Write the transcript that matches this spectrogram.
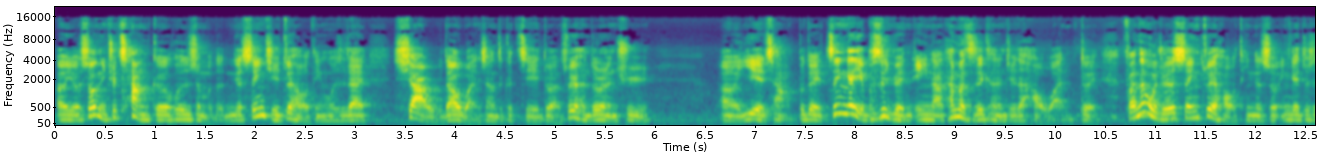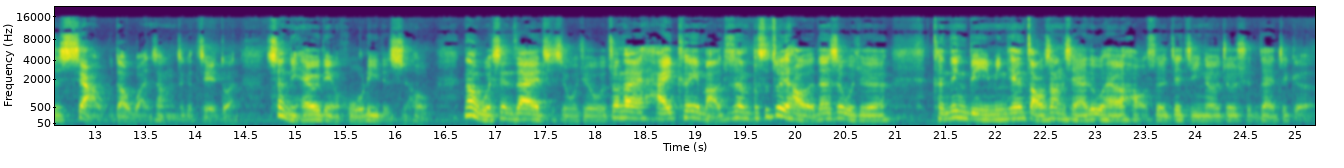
呃，有时候你去唱歌或者什么的，你的声音其实最好听，或是在下午到晚上这个阶段，所以很多人去。呃，夜唱不对，这应该也不是原因啦，他们只是可能觉得好玩。对，反正我觉得声音最好听的时候，应该就是下午到晚上这个阶段，趁你还有一点活力的时候。那我现在其实我觉得我状态还可以嘛，就算不是最好的，但是我觉得肯定比明天早上起来录还要好，所以这集呢就选在这个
